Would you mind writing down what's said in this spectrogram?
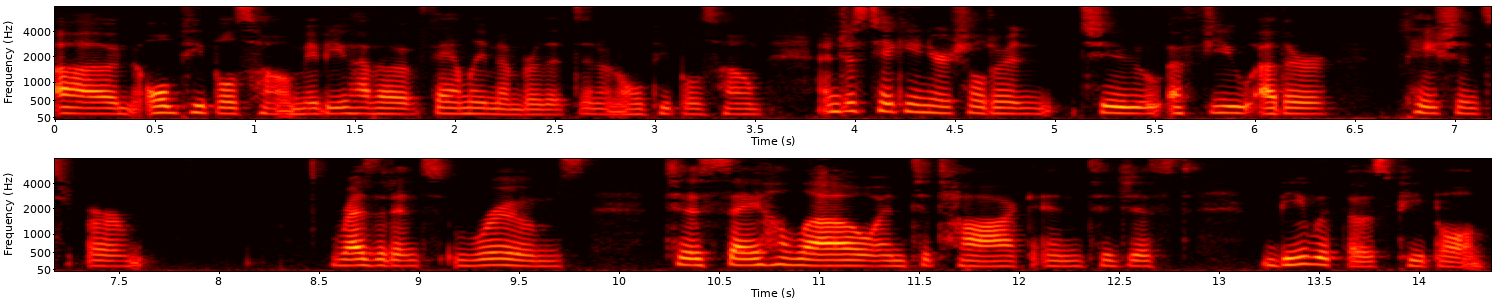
uh, an old people's home. Maybe you have a family member that's in an old people's home and just taking your children to a few other patients or residents' rooms to say hello and to talk and to just be with those people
